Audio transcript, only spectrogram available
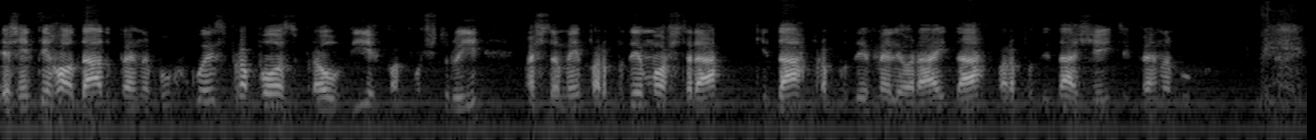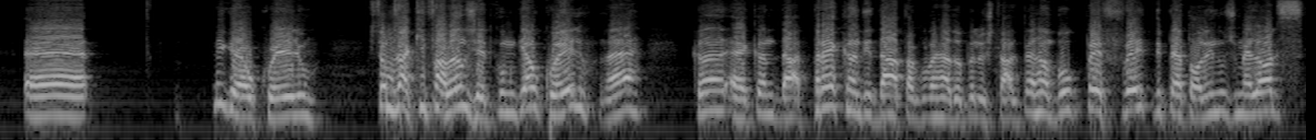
E a gente tem rodado Pernambuco com esse propósito, para ouvir, para construir, mas também para poder mostrar que dá para poder melhorar e dá para poder dar jeito em Pernambuco. É, Miguel Coelho. Estamos aqui falando, gente, com Miguel Coelho, né? é, pré-candidato a governador pelo estado de Pernambuco, prefeito de Petrolina, melhores,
